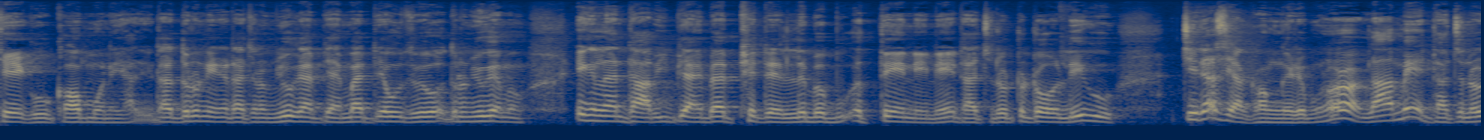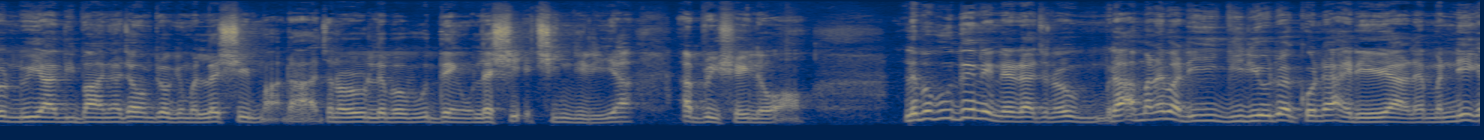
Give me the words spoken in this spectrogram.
ကယ်ကိုကောင်းမွန်နေရသည်ဒါသူတို့အနေနဲ့ဒါကျွန်တော်မျိုးကန်ပြိုင်ဘက်တရုတ်သူတို့မျိုးကန်မအင်္ဂလန်ဒါဘီပြိုင်ဘက်ဖြစ်တဲ့လီဗာပူးအသင်းအနေနဲ့ဒါကျွန်တော်တော်တော်လေးကိုခြေတက်စရာကောင်းငယ်တယ်ပေါ့နော်လာမယ့်ဒါကျွန်တော်တို့နူယာဒီဘာညာကြောင့်ပြောကြမှာလက်ရှိမှာဒါကျွန်တော်တို့လီဗာပူးအသင်းကိုလက်ရှိအချင်းနေတွေက appreciate လုပ်အောင်လီဗာပူးသင်းနေနဲ့ဒါကျွန်တော်တို့ဒါအမှန်တမ်းမှာဒီဗီဒီယိုအတွက် content idea ရတယ်မနေ့က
